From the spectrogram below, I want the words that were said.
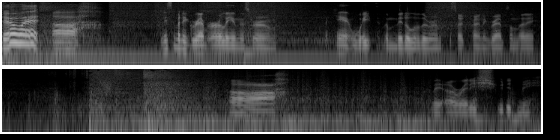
Do it! Ah. I need somebody to grab early in this room. I can't wait to the middle of the room to start trying to grab somebody. Ah. They already shooted me.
